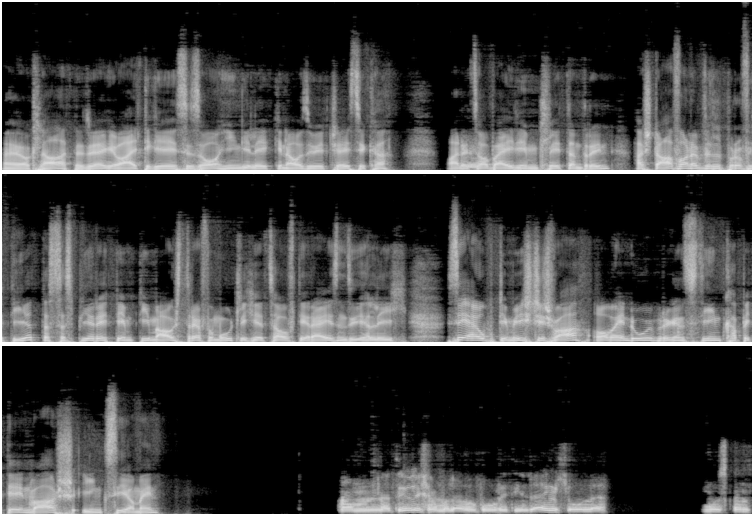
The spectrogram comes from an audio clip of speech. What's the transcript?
Ja, klar, der hat eine gewaltige Saison hingelegt, genauso wie Jessica. Waren jetzt auch beide im Klettern drin. Hast du davon ein bisschen profitiert, dass das Spirit im Team Austria vermutlich jetzt auf die Reisen sicherlich sehr optimistisch war? Aber wenn du übrigens Teamkapitän warst in Xiamen? Um, ähm, natürlich haben wir davon profitiert, eigentlich alle. Ich muss ganz,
